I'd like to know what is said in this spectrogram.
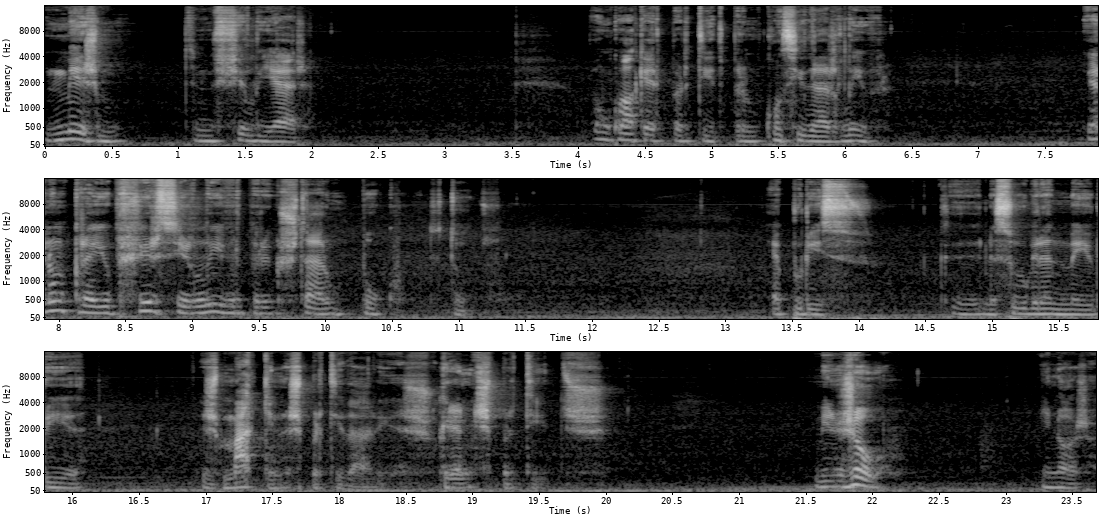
mesmo de me filiar um qualquer partido para me considerar livre. Eu não creio, eu prefiro ser livre para gostar um pouco de tudo. É por isso que, na sua grande maioria, as máquinas partidárias, os grandes partidos, me enjoam, me enojam.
